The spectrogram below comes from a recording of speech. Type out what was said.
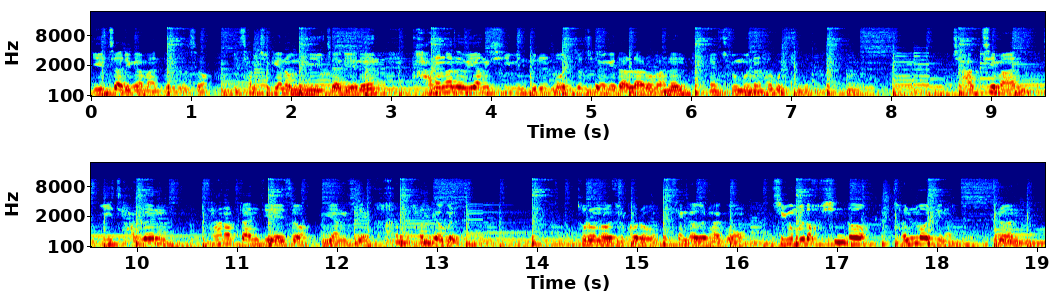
일자리가 만들어져서 이 3천 개 넘는 일자리에는 가능한 의향 시민들을 먼저 채용해 달라고 하는 예, 주문을 하고 있습니다. 작지만 이 작은 산업단지에서 의향시의 큰 활력을 불어넣어 줄 거로 생각을 하고 지금보다 훨씬 더 젊어지는 그런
